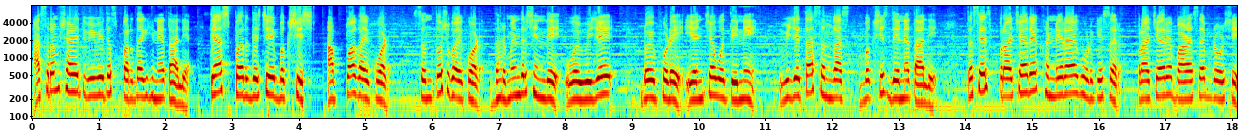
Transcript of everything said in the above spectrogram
आश्रमशाळेत विविध स्पर्धा घेण्यात आल्या. त्या स्पर्धेचे बक्षीस आप्पा गायकवाड संतोष गायकवाड धर्मेंद्र शिंदे व विजय डोयफोडे यांच्या वतीने विजेता संघास बक्षीस देण्यात आले. तसेच प्राचार्य खंडेराय घोडके सर प्राचार्य बाळासाहेब डोळशे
